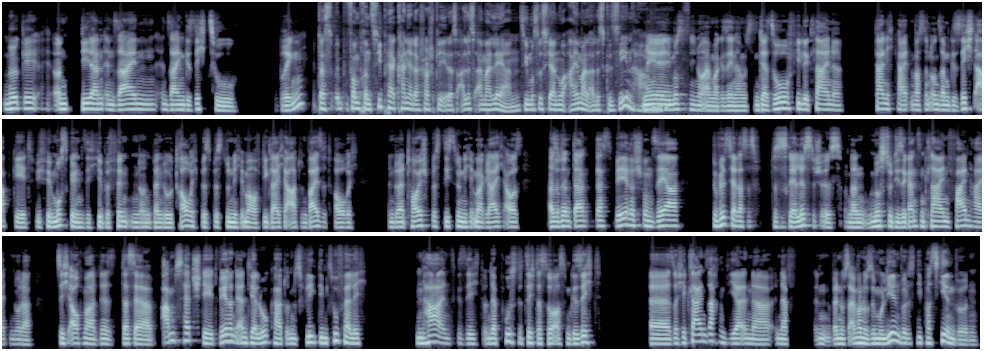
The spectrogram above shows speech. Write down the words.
möglich und die dann in sein, in sein Gesicht zu bringen. Das vom Prinzip her kann ja der Schauspieler das alles einmal lernen. Sie muss es ja nur einmal alles gesehen haben. Nee, die muss es nicht nur einmal gesehen haben. Es sind ja so viele kleine Kleinigkeiten, was in unserem Gesicht abgeht, wie viele Muskeln sich hier befinden. Und wenn du traurig bist, bist du nicht immer auf die gleiche Art und Weise traurig. Wenn du enttäuscht bist, siehst du nicht immer gleich aus. Also dann, dann, das wäre schon sehr, du willst ja, dass es, dass es realistisch ist. Und dann musst du diese ganzen kleinen Feinheiten oder sich auch mal, dass er am Set steht, während er einen Dialog hat und es fliegt ihm zufällig ein Haar ins Gesicht und er pustet sich das so aus dem Gesicht. Äh, solche kleinen Sachen, die ja in der, in der, in, wenn du es einfach nur simulieren würdest, nie passieren würden.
